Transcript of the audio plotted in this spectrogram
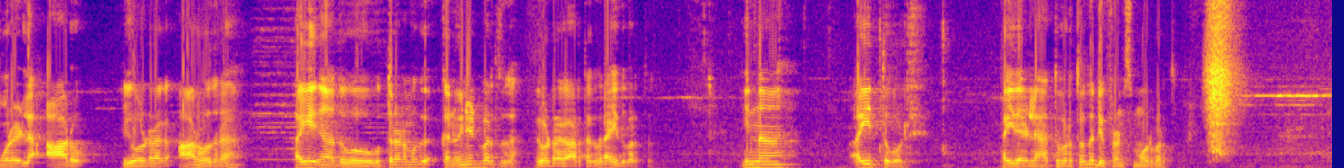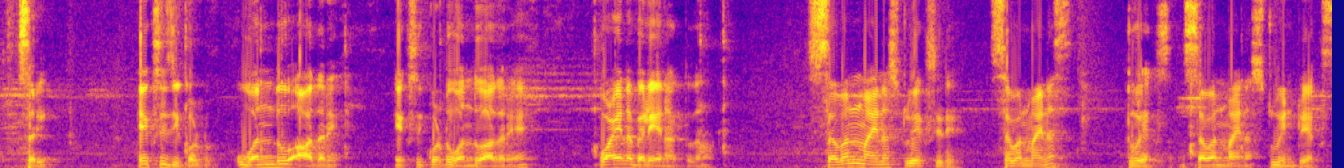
ಮೂರೆಲ್ಲ ಆರು. ಏಳರಾಗ ಆರು ಹೋದ್ರೆ, ಐ, ಅದು ಉತ್ತರ ನಮಗೆ ಕನ್ವೀನಿಯಂಟ್ ಬರ್ತದೆ. ಏಳರಾಗ ಆರು ತೆಗೆದ್ರೆ ಐದು ಬರ್ತದೆ. ಇನ್ನು ಐದು ತಗೊಳ್ರಿ. ಐದು ಎರಡಲೆ ಹತ್ತು ಬರ್ತದೆ ಡಿಫ್ರೆನ್ಸ್ ಮೂರು ಬರ್ತದೆ. ಸರಿ. ಎಕ್ಸ್ ಈಸ್ ಈಕ್ವಲ್ ಟು ಒಂದು ಆದರೆ ಎಕ್ಸ್ ಈಕ್ವಲ್ ಟು ಒಂದು ಆದರೆ ವಾಯಿನ ಬೆಲೆ ಏನಾಗ್ತದೆ ನೋಡಿ ಸೆವೆನ್ ಮೈನಸ್ ಟು ಎಕ್ಸ್ ಇದೆ. Seven minus two X seven minus two into X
